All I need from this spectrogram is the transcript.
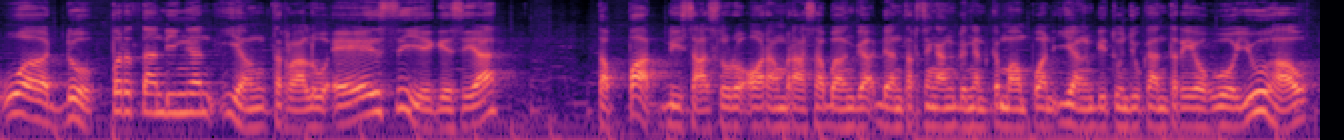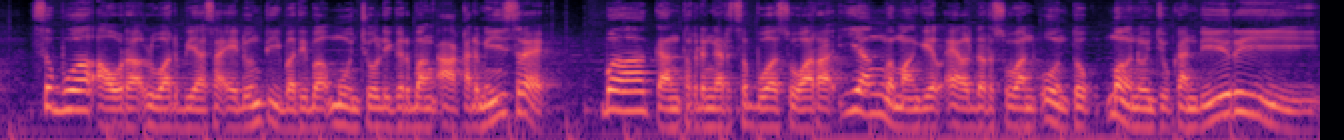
Waduh, pertandingan yang terlalu easy ya guys ya. Tepat di saat seluruh orang merasa bangga dan tercengang dengan kemampuan yang ditunjukkan trio Wo Hao, sebuah aura luar biasa Edun tiba-tiba muncul di gerbang Akademi Shrek. Bahkan terdengar sebuah suara yang memanggil Elder Swan untuk menunjukkan diri.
